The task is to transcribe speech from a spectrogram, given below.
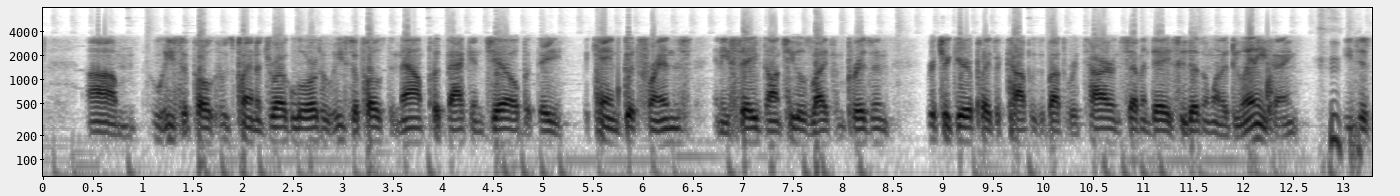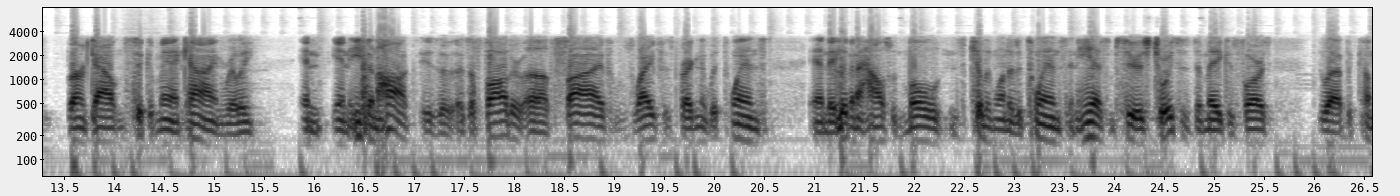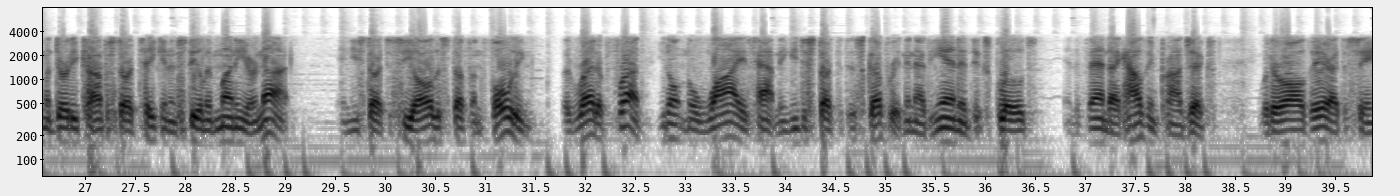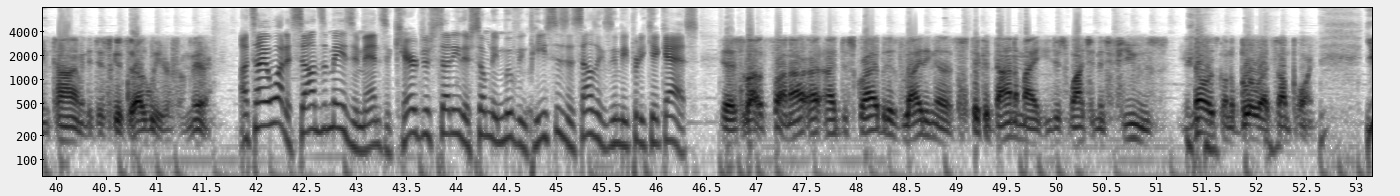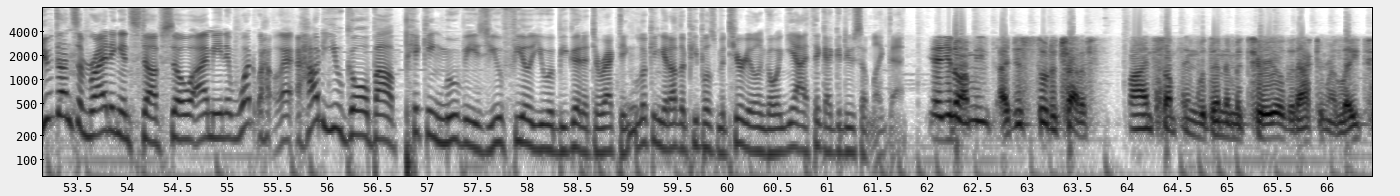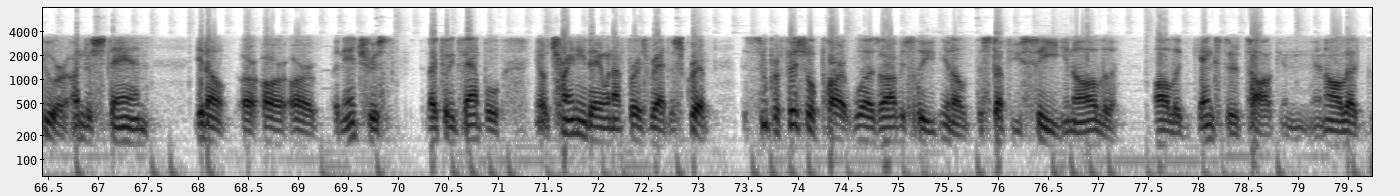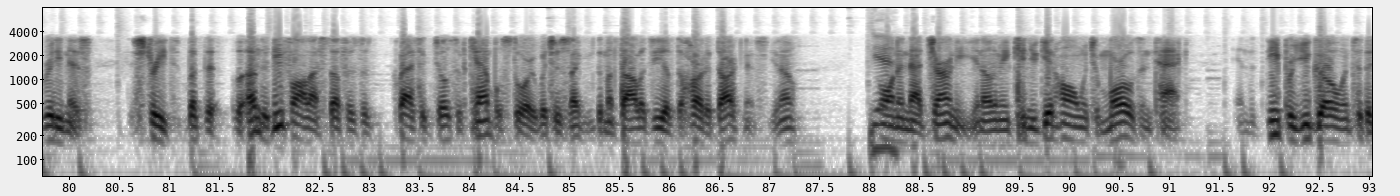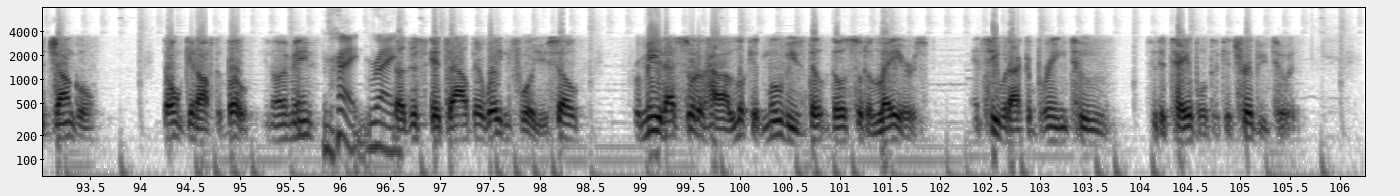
um, who he's supposed who's playing a drug lord, who he's supposed to now put back in jail, but they became good friends, and he saved Don Cheadle's life in prison. Richard Gere plays a cop who's about to retire in seven days, who doesn't want to do anything. He's just burnt out and sick of mankind, really. And and Ethan Hawke is a is a father of five whose wife is pregnant with twins and they live in a house with mold and it's killing one of the twins and he has some serious choices to make as far as do I become a dirty cop and start taking and stealing money or not? And you start to see all this stuff unfolding. But right up front, you don't know why it's happening. You just start to discover it, and at the end, it explodes in the Van Dyke housing projects, where they're all there at the same time, and it just gets uglier from there. I'll tell you what, it sounds amazing, man. It's a character study. There's so many moving pieces. It sounds like it's gonna be pretty kick-ass. Yeah, it's a lot of fun. I, I, I describe it as lighting a stick of dynamite. You're just watching this fuse. You know it's going to blow at some point. You've done some writing and stuff, so I mean, what? How, how, do you go about picking movies you feel you would be good at directing? Looking at other people's material and going, "Yeah, I think I could do something like that." Yeah, you know, I mean, I just sort of try to find something within the material that I can relate to or understand, you know, or, or, or an interest. Like for example, you know, Training Day when I first read the script, the superficial part was obviously, you know, the stuff you see, you know, all the all the gangster talk and, and all that grittiness the streets. But the, underneath all that stuff is a classic Joseph Campbell story, which is like the mythology of the heart of darkness. You know, yeah. going in that journey. You know what I mean? Can you get home with your morals intact? And the deeper you go into the jungle, don't get off the boat. You know what I mean? Right, right. Because it's, it's out there waiting for you. So for me, that's sort of how I look at movies. Those, those sort of layers, and see what I could bring to to the table to contribute to it.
